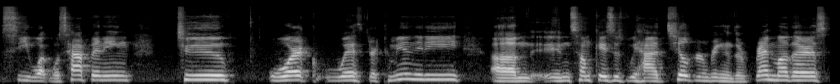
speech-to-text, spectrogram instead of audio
see what was happening, to work with their community. Um, in some cases, we had children bringing their grandmothers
